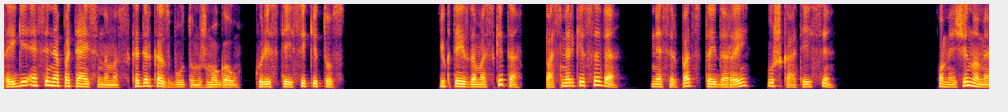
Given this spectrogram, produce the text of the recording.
Taigi esi nepateisinamas, kad ir kas būtum žmogau, kuris teisi kitus. Juk teisdamas kitą, pasmerki save, nes ir pats tai darai, už ką teisi. O mes žinome,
